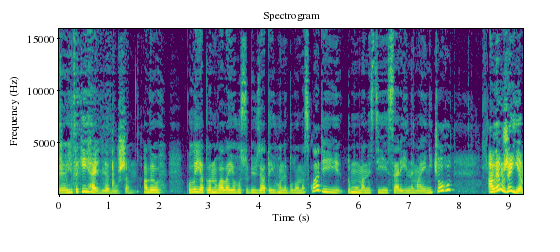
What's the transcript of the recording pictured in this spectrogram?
е, такий гель для душа. Але коли я планувала його собі взяти, його не було на складі, і тому в мене з цієї серії немає нічого. Але вже є,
